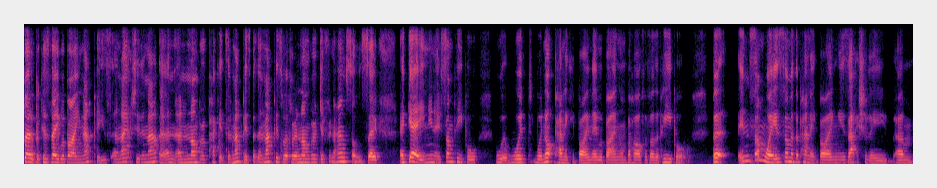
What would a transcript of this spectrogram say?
both because they were buying nappies and actually the na- and a number of packets of nappies, but the nappies were for a number of different households. So again, you know, some people w- would were not panic buying; they were buying on behalf of other people. But in some ways, some of the panic buying is actually um,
